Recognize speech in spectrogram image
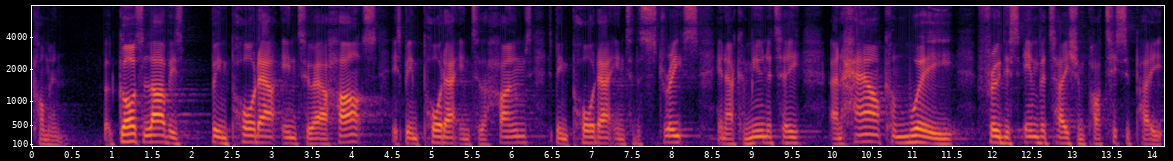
comment. But God's love is being poured out into our hearts, it's being poured out into the homes, it's being poured out into the streets in our community. And how can we, through this invitation, participate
